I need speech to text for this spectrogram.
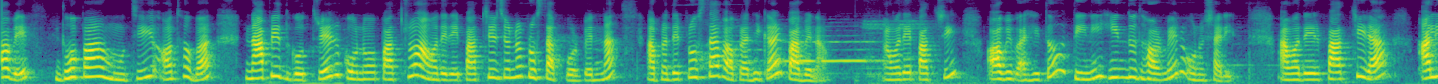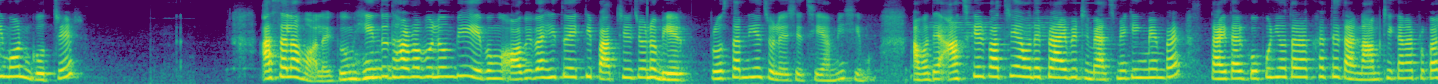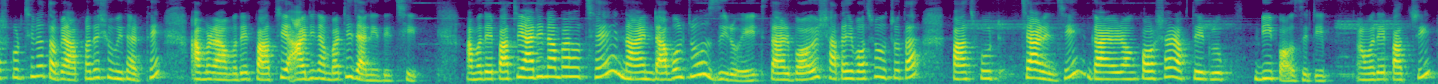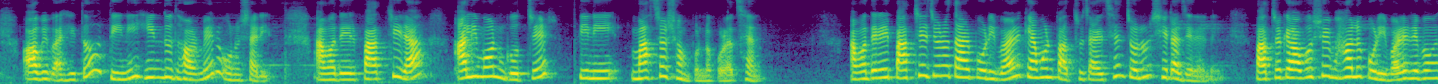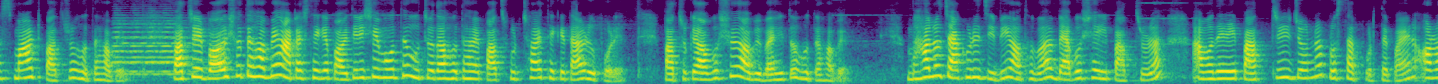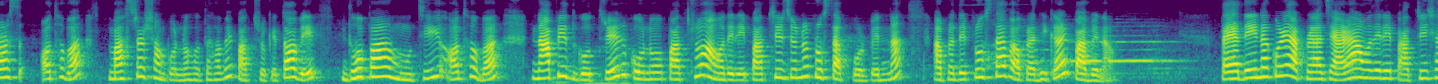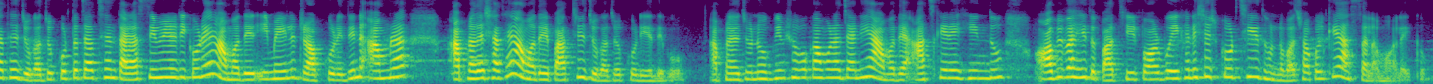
তবে ধোপা, মুচি অথবা নাপিত গোত্রের কোনো পাত্র আমাদের এই পাত্রের জন্য প্রস্তাব করবেন না। আপনাদের প্রস্তাব অগ্রাধিকার পাবে না। আমাদের পাত্রী অবিবাহিত, তিনি হিন্দু ধর্মের অনুসারী। আমাদের পাত্রীরা আলিমন গোত্রের। আসসালামু আলাইকুম। হিন্দু ধর্মাবলম্বী এবং অবিবাহিত একটি পাত্রীর জন্য বিয়ের প্রস্তাব নিয়ে চলে এসেছি আমি, শিমু। আমাদের আজকের পাত্রী আমাদের প্রাইভেট ম্যাচ মেকিং মেম্বার তাই তার গোপনীয়তা রক্ষার্থে তার নাম, ঠিকানা প্রকাশ করছি না তবে আপনাদের সুবিধার্থে আমরা আমাদের পাত্রী আইডি নাম্বারটি জানিয়ে দিচ্ছি। আমাদের পাত্রী আইডি নাম্বার হচ্ছে nine double two zero eight তার বয়স সাতাশ বছর উচ্চতা পাঁচ ফুট চার ইঞ্চি, গায়ের রং ফর্সা, রক্তের গ্রুপ বি পজিটিভ আমাদের পাত্রী অবিবাহিত, তিনি হিন্দু ধর্মের অনুসারী। আমাদের পাত্রীরা আলিমন গোত্রের, তিনি মাস্টার সম্পন্ন করেছেন। আমাদের এই পাত্রের জন্য তার পরিবার কেমন পাত্র চাইছেন চলুন সেটা জেনে নেই। পাত্রকে অবশ্যই ভালো পরিবারের এবং স্মার্ট পাত্র হতে হবে। পাত্রের বয়স হতে হবে আঠাশ থেকে পঁয়ত্রিশের মধ্যে, উচ্চতা হতে হবে পাঁচ ফুট ছয় থেকে তার উপরে। পাত্রকে অবশ্যই অবিবাহিত হতে হবে। ভালো চাকুরিজীবী অথবা ব্যবসায়ী পাত্ররা আমাদের এই পাত্রীর জন্য প্রস্তাব করতে পারেন। অনার্স অথবা মাস্টার সম্পন্ন হতে হবে পাত্রকে। তবে ধোপা, মুচি অথবা নাপিত গোত্রের কোনো পাত্র আমাদের এই পাত্রের জন্য প্রস্তাব করবেন না। আপনাদের প্রস্তাব, অগ্রাধিকার পাবে না। তাই আর দেরি না করে আপনারা যারা আমাদের এই পাত্রীর সাথে যোগাযোগ করতে চাচ্ছেন, তারা সিভি রেডি করে আমাদের ইমেইলে ড্রপ করে দিন। আমরা আপনাদের সাথে আমাদের পাত্রীর যোগাযোগ করিয়ে দেব। আপনাদের জন্য অগ্রিম শুভকামনা জানিয়ে আমাদের আজকের এই হিন্দু অবিবাহিত পাত্রীর পর্ব এখানে শেষ করছি। ধন্যবাদ সকলকে। আসসালামু আলাইকুম।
